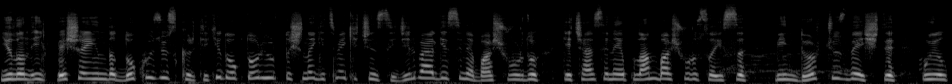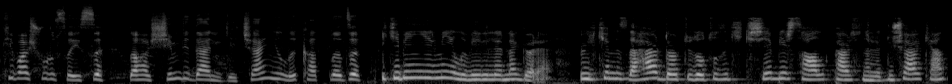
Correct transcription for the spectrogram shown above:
Yılın ilk 5 ayında 942 doktor yurt dışına gitmek için sicil belgesine başvurdu. Geçen sene yapılan başvuru sayısı 1405'ti. Bu yılki başvuru sayısı daha şimdiden geçen yılı katladı. 2020 yılı verilerine göre ülkemizde her 432 kişiye bir sağlık personeli düşerken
